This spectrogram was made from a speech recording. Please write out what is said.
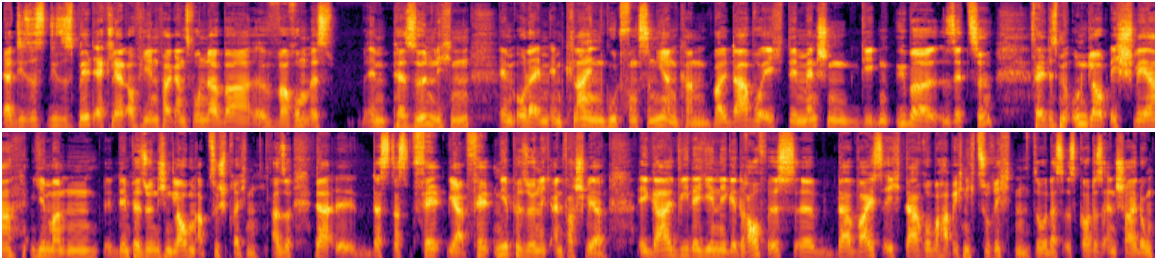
Ja, dieses, dieses Bild erklärt auf jeden Fall ganz wunderbar, äh, warum es im Persönlichen im, oder im, im Kleinen gut funktionieren kann. Weil da, wo ich dem Menschen gegenüber sitze, fällt es mir unglaublich schwer, jemanden den persönlichen Glauben abzusprechen. Also da, äh, das, das fällt, ja, fällt mir persönlich einfach schwer. Egal wie derjenige drauf ist, äh, da weiß ich, darüber habe ich nicht zu richten. So, das ist Gottes Entscheidung,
